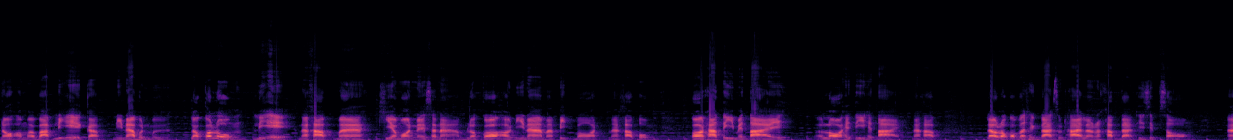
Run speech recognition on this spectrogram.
เนาะเอามาบัฟลิเอกับนีน่าบนมือ แล้วก็ลงลิเอะนะครับมาเคลียร์มอนในสนาม แล้วก็เอานีน่ามาปิดบอสนะครับผมก็ถ้าตีไม่ตายรอให้ตีให้ตายนะครับ แล้วเราก็มาถึงด่านสุดท้ายแล้วนะครับ ด่านที่ 12อ่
